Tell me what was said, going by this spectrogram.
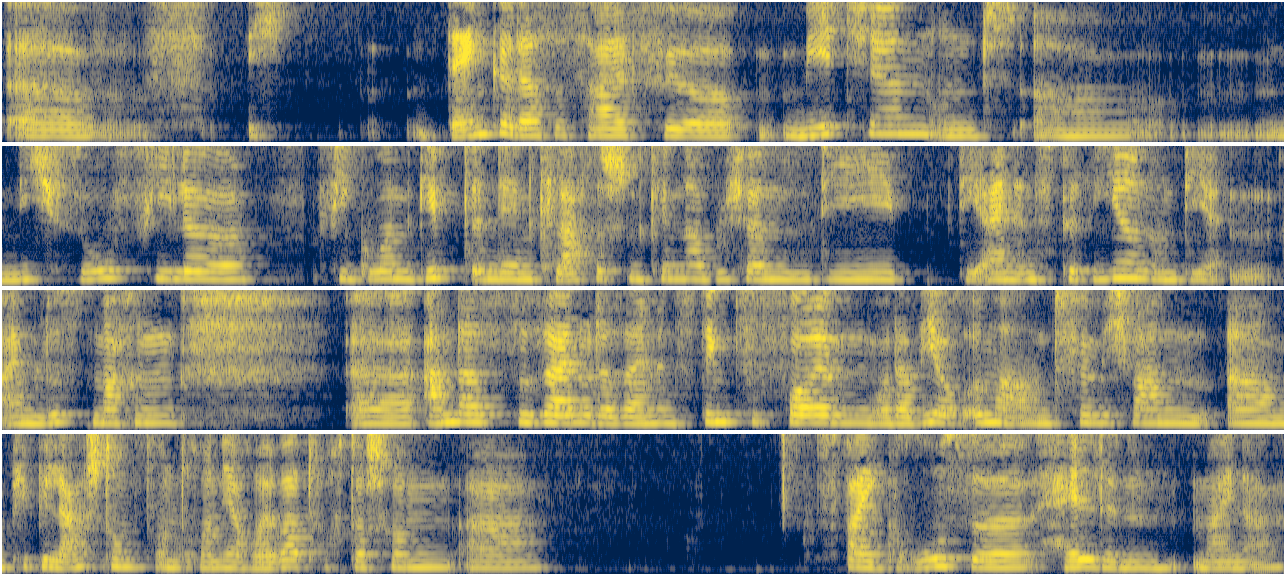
äh, ich denke, dass es halt für Mädchen und äh, nicht so viele Figuren gibt in den klassischen Kinderbüchern, die, die einen inspirieren und die einem Lust machen, äh, anders zu sein oder seinem Instinkt zu folgen oder wie auch immer. Und für mich waren ähm, Pipi Langstrumpf und Ronja Räubertochter schon äh, zwei große Helden meiner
